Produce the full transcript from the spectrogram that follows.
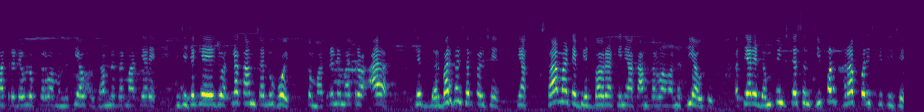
માત્ર ડેવલપ કરવામાં નથી આવતું. જામનગરમાં અત્યારે બીજી જગ્યાએ જો આટલા કામ ચાલુ હોય, તો માત્ર ને માત્ર આ જે દરબારગઢ સર્કલ છે, ત્યાં શા માટે ભેદભાવ રાખીને આ કામ કરવામાં નથી આવતું? અત્યારે ડમ્પિંગ સ્ટેશનથી પણ ખરાબ પરિસ્થિતિ છે.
